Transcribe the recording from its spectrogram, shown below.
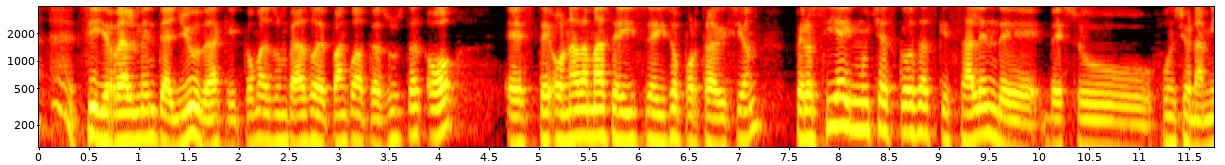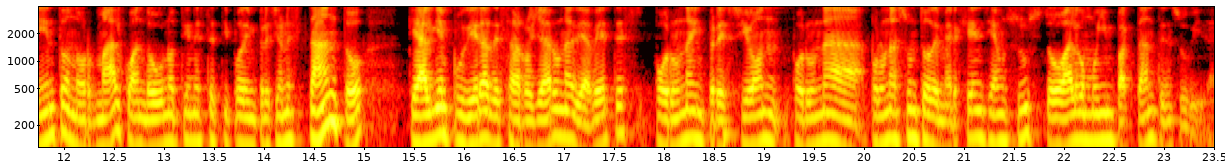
si realmente ayuda que comas un pedazo de pan cuando te asustas o, este, o nada más se hizo, se hizo por tradición. Pero sí hay muchas cosas que salen de, de su funcionamiento normal cuando uno tiene este tipo de impresiones, tanto que alguien pudiera desarrollar una diabetes por una impresión, por, una, por un asunto de emergencia, un susto algo muy impactante en su vida.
